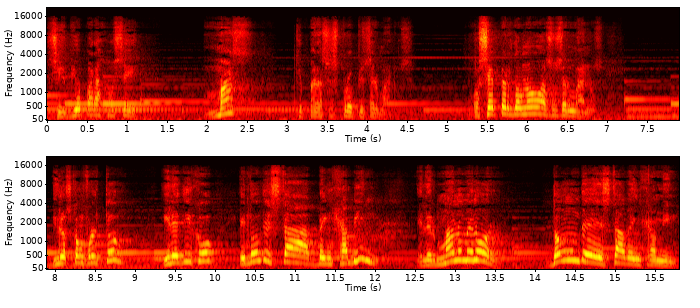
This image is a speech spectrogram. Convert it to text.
sirvió para José más que para sus propios hermanos. José perdonó a sus hermanos y los confrontó y les dijo, ¿en dónde está Benjamín, el hermano menor? ¿Dónde está Benjamín?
